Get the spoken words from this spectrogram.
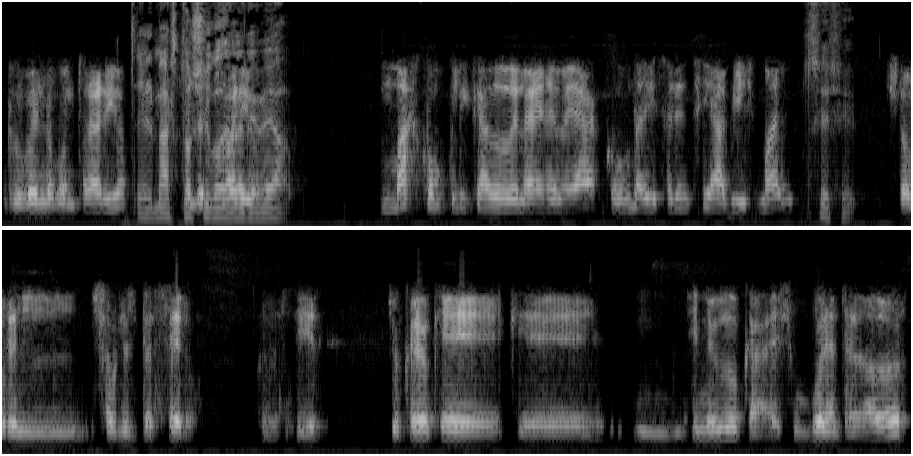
Rubén lo contrario. El más tóxico de la NBA. Más complicado de la NBA con una diferencia abismal sí, sí. sobre el sobre el tercero. Es decir, yo creo que, que Ime Udoka es un buen entrenador.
